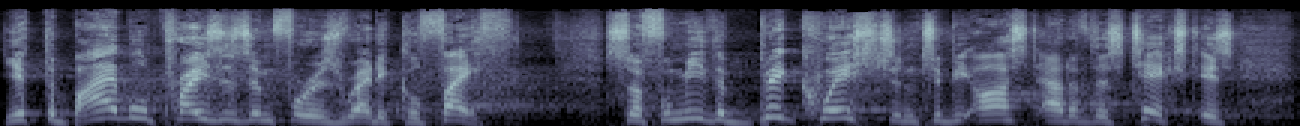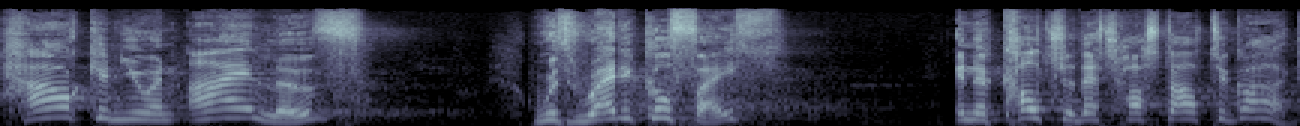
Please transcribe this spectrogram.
yet the Bible praises him for his radical faith. So, for me, the big question to be asked out of this text is how can you and I live with radical faith in a culture that's hostile to God?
